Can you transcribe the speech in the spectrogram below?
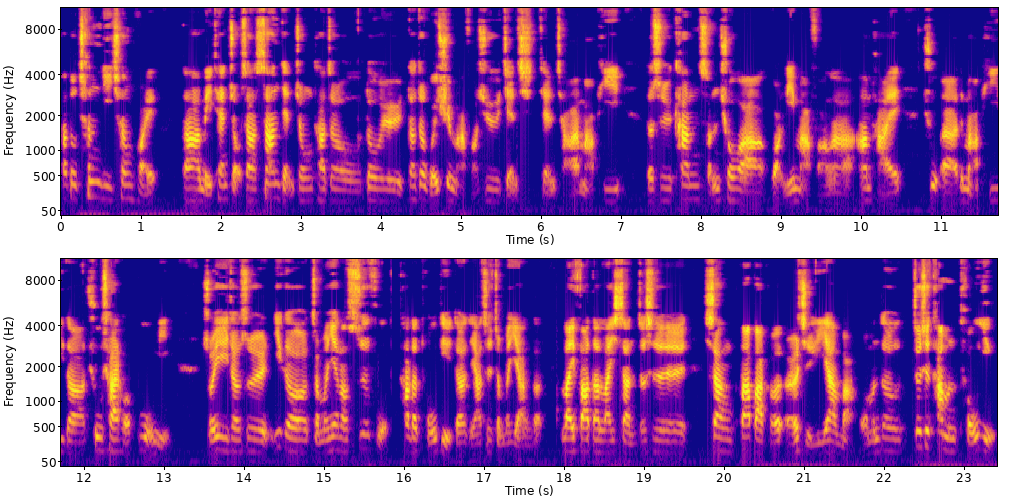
他都称一称回，他每天早上三点钟他就都他就回去马房去检检查马匹，就是看神车啊，管理马房啊，安排出呃的马匹的出差和布米。所以就是一个怎么样的师傅，他的头底的牙是怎么样的，来发的来生，就是像爸爸和儿子一样吧。我们都就是他们投影，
